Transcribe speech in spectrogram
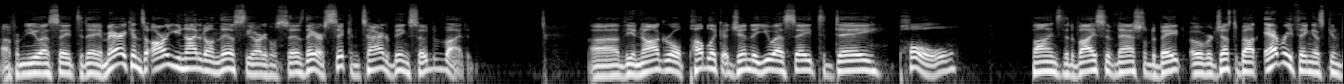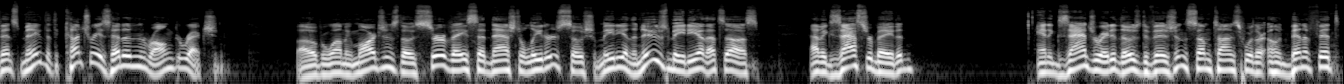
uh, from the USA Today. Americans are united on this, the article says. They are sick and tired of being so divided. Uh, the inaugural Public Agenda USA Today poll finds the divisive national debate over just about everything has convinced many that the country is headed in the wrong direction. By overwhelming margins, those surveys said national leaders, social media, and the news media, that's us, have exacerbated and exaggerated those divisions, sometimes for their own benefit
